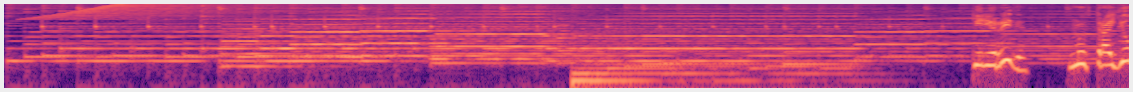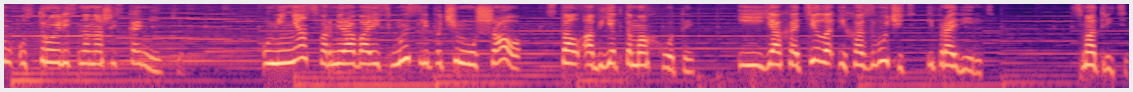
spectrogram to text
В перерыве мы втроем устроились на нашей скамейке. У меня сформировались мысли, почему Шао стал объектом охоты, и я хотела их озвучить и проверить. Смотрите.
